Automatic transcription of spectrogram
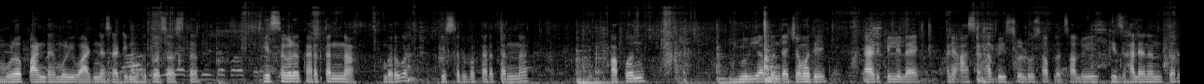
मुळं पांढऱ्या मुळी वाढण्यासाठी महत्त्वाचं असतं. हे सगळं करताना बरोबर? हे सर्व करताना आपण युरिया पण त्याच्यामध्ये ॲड केलेला आहे. आणि असा हा बेसल डोस आपला चालू आहे. की झाल्यानंतर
